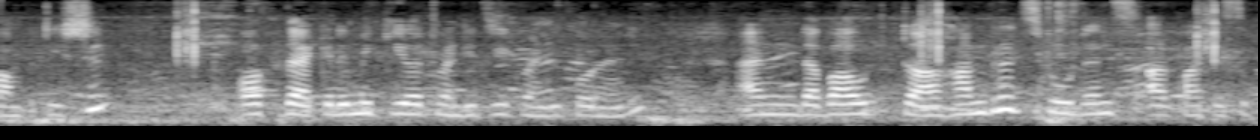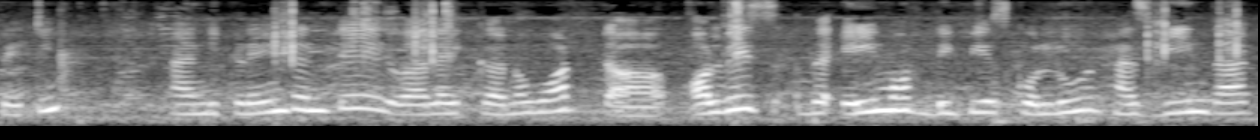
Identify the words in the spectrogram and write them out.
competition of the academic year twenty three twenty four అండి and about hundred students are participating and ఇక్కడ ఏంటంటే like no what always the aim of DPS Kollur has been that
